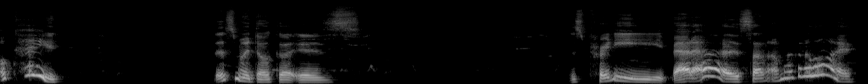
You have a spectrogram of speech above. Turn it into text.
Okay. This Madoka is is pretty badass. I'm, I'm not gonna lie.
